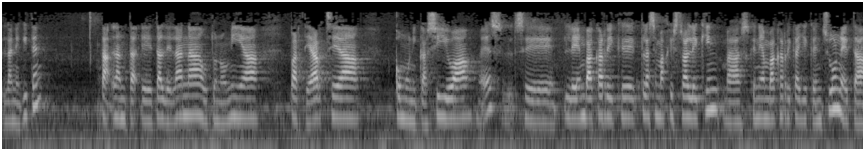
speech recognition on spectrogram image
lan egiten. Ta, e, talde lana, autonomia, parte hartzea, komunikazioa, ez? Ze lehen bakarrik eh, klase magistralekin, ba azkenean bakarrik haiek entzun eta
